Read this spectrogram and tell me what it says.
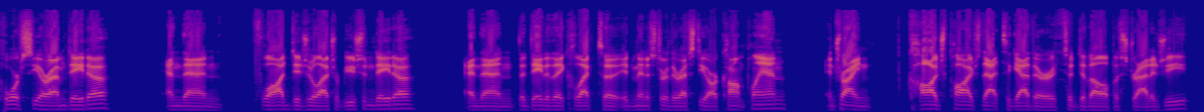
poor CRM data and then flawed digital attribution data and then the data they collect to administer their SDR comp plan and try and hodgepodge that together to develop a strategy.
